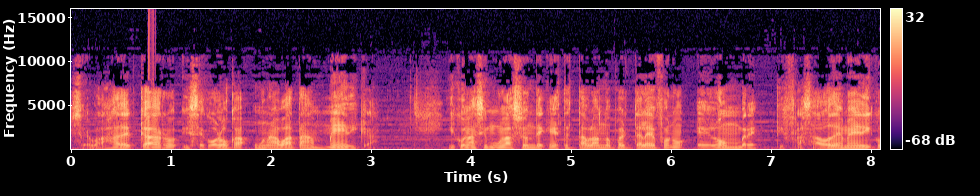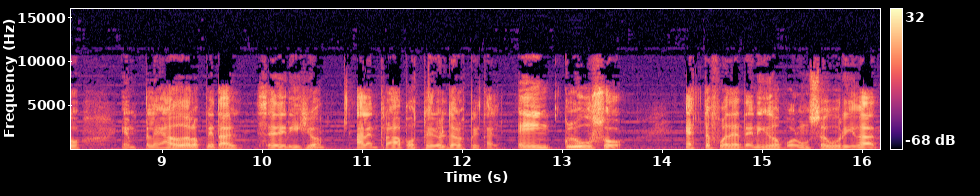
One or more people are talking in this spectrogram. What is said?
se baja del carro y se coloca una bata médica. Y con la simulación de que este está hablando por teléfono, el hombre disfrazado de médico, empleado del hospital, se dirigió a la entrada posterior del hospital. E incluso este fue detenido por un seguridad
